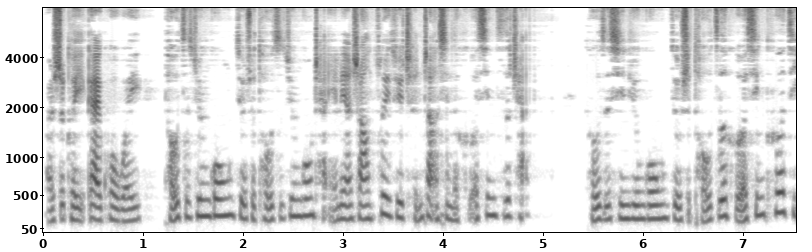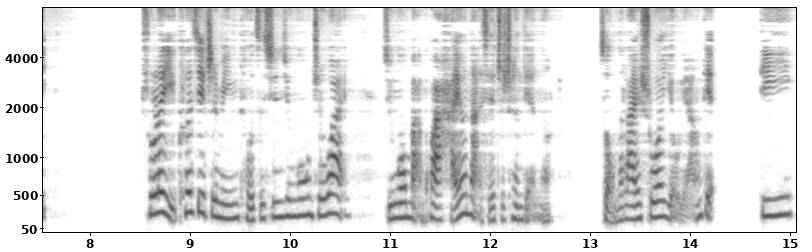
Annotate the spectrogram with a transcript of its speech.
而是可以概括为：投资军工就是投资军工产业链上最具成长性的核心资产；投资新军工就是投资核心科技。除了以科技之名投资新军工之外，军工板块还有哪些支撑点呢？总的来说有两点：第一，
